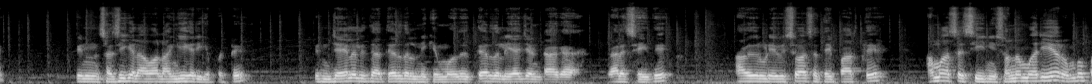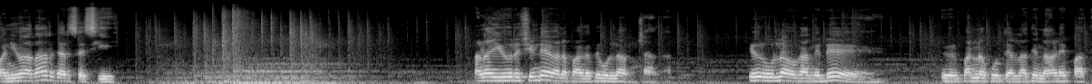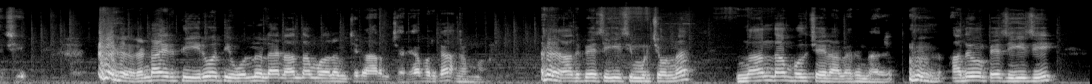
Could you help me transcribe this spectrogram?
பின் சசிகலாவால் அங்கீகரிக்கப்பட்டு பின் ஜெயலலிதா தேர்தல் நிற்கும் போது தேர்தல் ஏஜெண்ட்டாக வேலை செய்து அவருடைய விசுவாசத்தை பார்த்து ஆமாம் சசி நீ சொன்ன மாதிரியே ரொம்ப பணிவாக தான் இருக்கார் சசி. ஆனால் இவர் சிண்டே வேலை பார்க்கறதுக்கு உள்ளே அனுப்பிச்சாங்க இவர் உள்ளே உட்காந்துட்டு இவர் பண்ண கூத்து எல்லாத்தையும் நாடே பார்த்துச்சு. ரெண்டாயிரத்தி இருபத்தி ஒன்றில் நான் தான் முதலமைச்சர் ஆரம்பித்தார் ஞாபகம் இருக்கா? ஆமா. அது பேசி ஈசி முடிச்சோடனே நான் தான் பொதுச் செயலாளர்னாரு அதுவும் பேசி ஈசி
